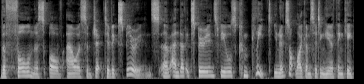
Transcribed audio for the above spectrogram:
the fullness of our subjective experience, um, and that experience feels complete. You know, it's not like I'm sitting here thinking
